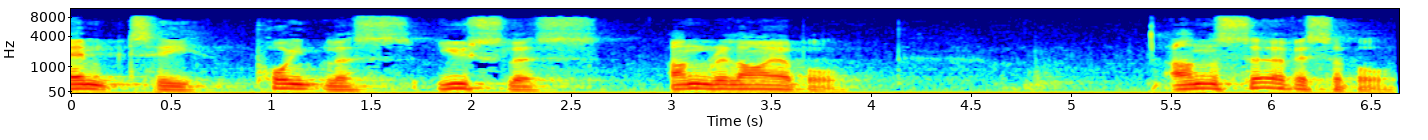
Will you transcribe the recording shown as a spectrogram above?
empty, pointless, useless, unreliable, unserviceable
